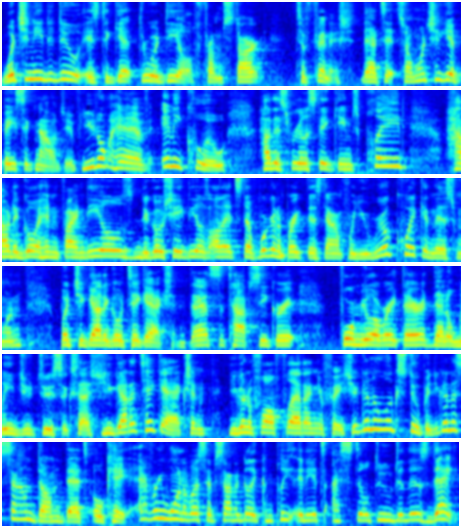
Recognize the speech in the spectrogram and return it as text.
What you need to do is to get through a deal from start to finish. That's it. So I want you to get basic knowledge. If you don't have any clue how this real estate game's played, how to go ahead and find deals, negotiate deals, all that stuff. We're going to break this down for you real quick in this one, but you got to go take action. That's the top secret formula right there that'll lead you to success. You got to take action. You're going to fall flat on your face. You're going to look stupid. You're going to sound dumb. That's okay. Every one of us have sounded like complete idiots. I still do to this day,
